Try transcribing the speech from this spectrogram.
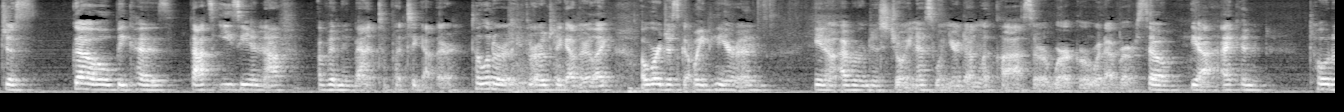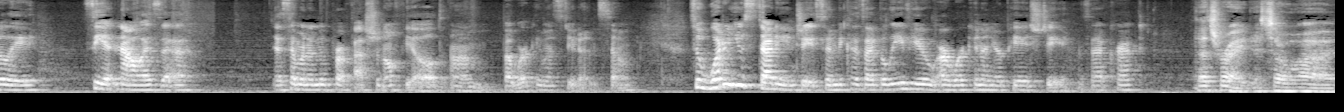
just go because that's easy enough of an event to put together, to literally throw together. Like, oh, we're just going here and, you know, everyone just join us when you're done with class or work or whatever. So, yeah, I can totally see it now as a as someone in the professional field, um, but working with students. So, so what are you studying, Jason? Because I believe you are working on your PhD. Is that correct? That's right. So, uh,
